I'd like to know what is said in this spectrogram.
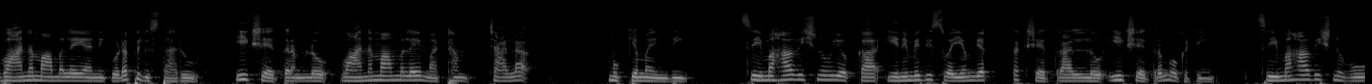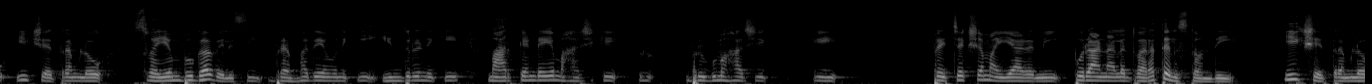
వానమామలై అని కూడా పిలుస్తారు. ఈ క్షేత్రంలో వానమామలై మఠం చాలా ముఖ్యమైనది శ్రీ మహావిష్ణువు యొక్క ఎనిమిది స్వయం వ్యక్త క్షేత్రాలలో ఈ క్షేత్రం ఒకటి. శ్రీ మహావిష్ణువు ఈ క్షేత్రంలో స్వయంభుగా వెలిసి బ్రహ్మదేవునికి ఇంద్రునికి మార్కండేయ మహర్షికి భృగు మహర్షికి ప్రత్యక్షమయ్యాడని పురాణాల ద్వారా తెలుస్తోంది. ఈ క్షేత్రంలో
